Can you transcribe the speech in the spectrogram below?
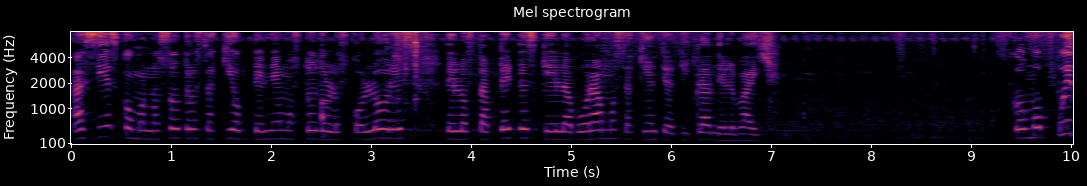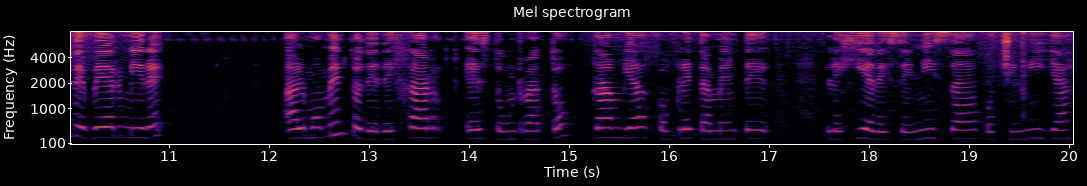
Así es como nosotros aquí obtenemos todos los colores de los tapetes que elaboramos aquí en Teotitlán del Valle. Como puede ver, mire, al momento de dejar esto un rato, cambia completamente lejía de ceniza, cochinilla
